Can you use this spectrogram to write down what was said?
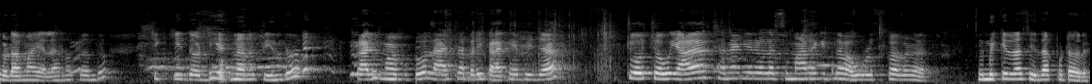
ದೊಡ್ಡಮ್ಮ ಎಲ್ಲರೂ ತಂದು ಚಿಕ್ಕಿ, ದೊಡ್ಡಿ ಎಲ್ಲನೂ ತಿಂದು ಖಾಲಿ ಮಾಡಿಬಿಟ್ಟು ಲಾಸ್ಟ ಬರೀ ಕಳಕೆ ಬೀಜ, ಚೋ ಚೋವು ಯಾವ್ಯಾವ ಚೆನ್ನಾಗಿರಲ್ಲ, ಸುಮಾರಾಗಿರ್ತಾವ ಉಳಿಸ್ಕೊಬೇಡ ಇನ್ನು ಮಿಕ್ಕಿದ್ರೆ ತಿಂದಾಕ್ಬಿಟ್ಟವ್ರೆ.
